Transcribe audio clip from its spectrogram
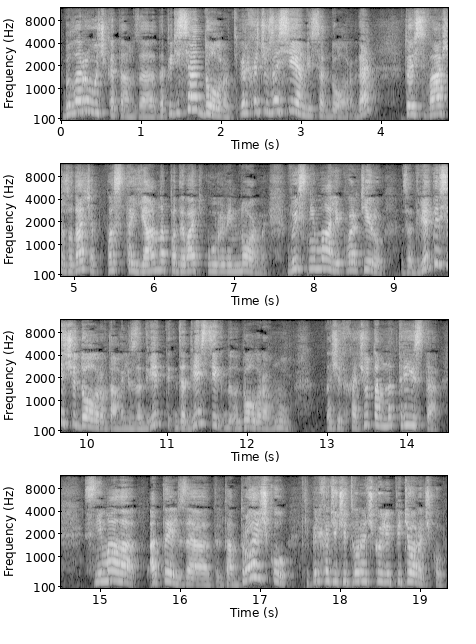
Была ручка там за, за 50 долларов, теперь хочу за 70 долларов, да? То есть ваша задача постоянно подавать уровень нормы. Вы снимали квартиру за 2000 долларов там, или за, 2, за 200 долларов, ну, значит, хочу там на 300. Снимала отель за там троечку, теперь хочу четверочку или пятерочку.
